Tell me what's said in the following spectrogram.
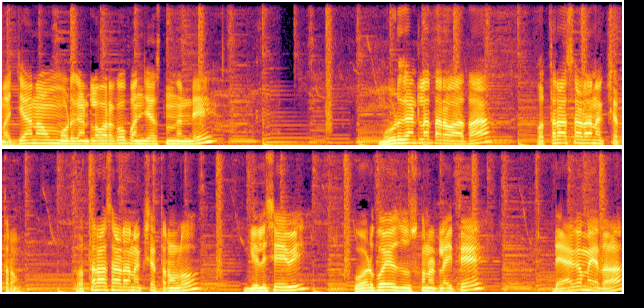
మధ్యాహ్నం మూడు గంటల వరకు పనిచేస్తుందండి. మూడు గంటల తర్వాత ఉత్తరాషాఢ నక్షత్రం. ఉత్తరాషాఢ నక్షత్రంలో గెలిచేవి ఓడిపోయి చూసుకున్నట్లయితే డేగ మీద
